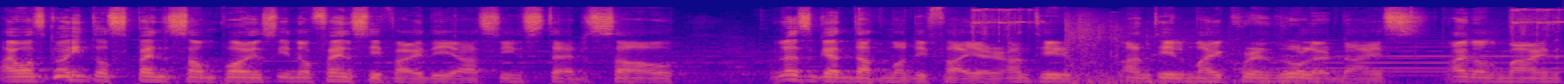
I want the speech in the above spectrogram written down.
I was going to spend some points in offensive ideas instead, so let's get that modifier until, until my current ruler dies. I don't mind.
